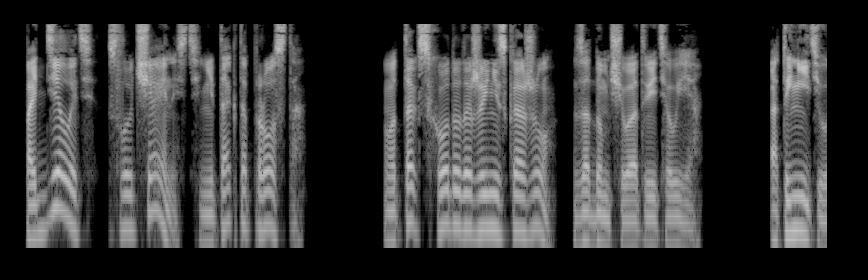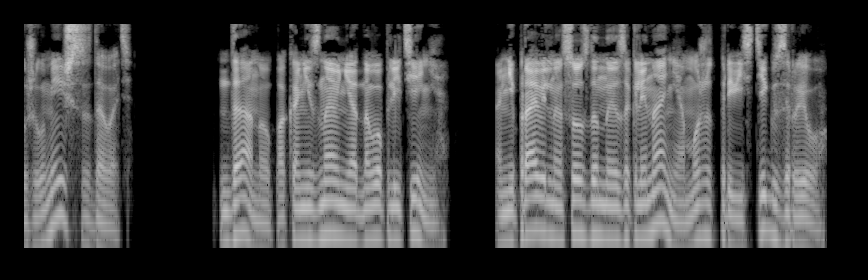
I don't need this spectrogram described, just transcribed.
Подделать случайность не так-то просто. Вот так сходу даже и не скажу, задумчиво ответил я. А ты нити уже умеешь создавать? Да, но пока не знаю ни одного плетения. А неправильно созданное заклинание может привести к взрыву.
